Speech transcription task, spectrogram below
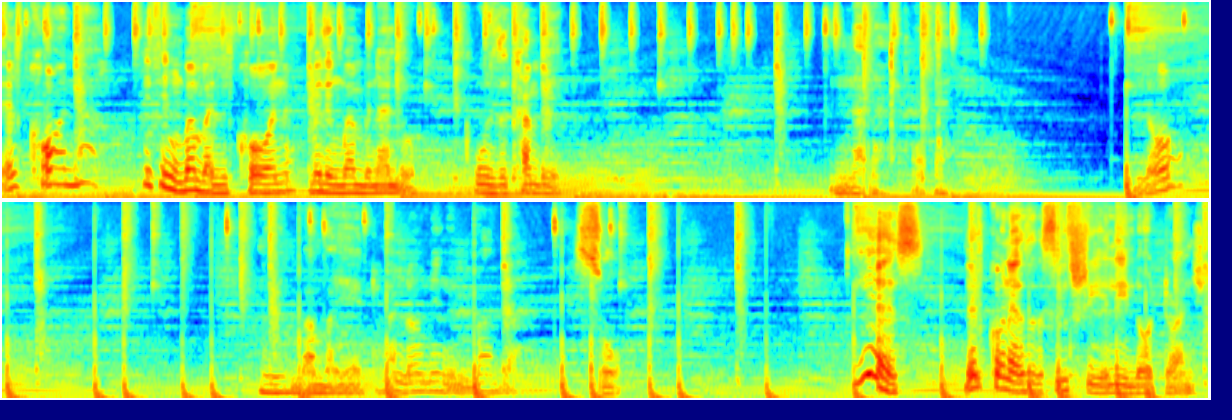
Elikhona. If ngibamba likhona, kumele ngibambe nalo ukuze kuhambe. Nala. Lo. Ngibamba yedwa. Lo ngibamba so. Yes. Lelikhona silishiye lilodwa nje.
